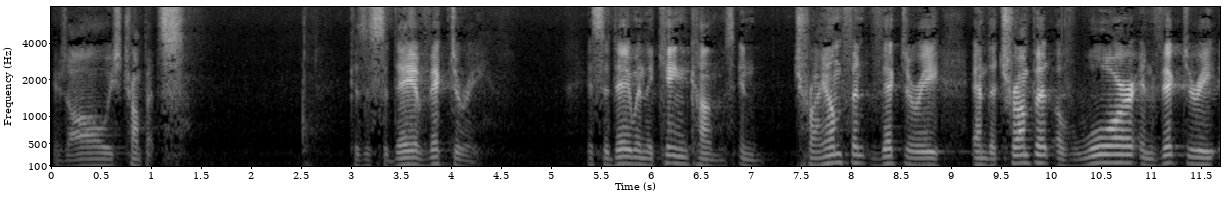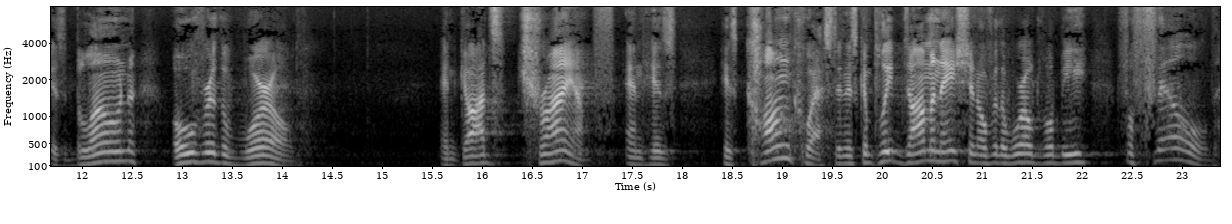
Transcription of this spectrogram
there's always trumpets. Because it's the day of victory. It's the day when the king comes in triumphant victory, and the trumpet of war and victory is blown over the world. And God's triumph and his, his conquest and his complete domination over the world will be fulfilled.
